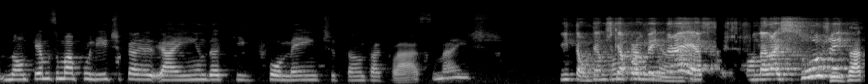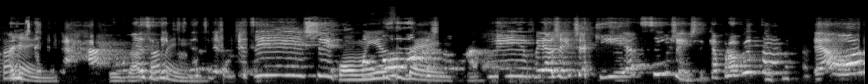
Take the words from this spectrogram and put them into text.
não temos uma política ainda que fomente tanto a classe, mas então, temos que aproveitar essas. Quando elas surgem, Exatamente. a gente tem que agarrar Exatamente. a gente existe. Com unhas e dentes. Ver a gente aqui. É assim, gente. Tem que aproveitar. É a hora.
